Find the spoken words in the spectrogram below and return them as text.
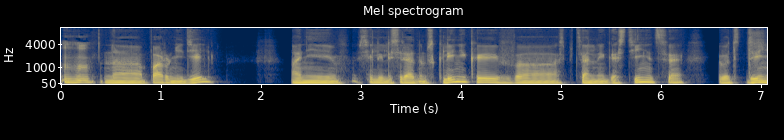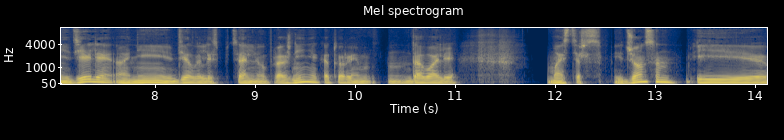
угу. на пару недель. Они селились рядом с клиникой в а, специальной гостинице. И вот две недели они делали специальные упражнения, которые им давали Мастерс и Джонсон, и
